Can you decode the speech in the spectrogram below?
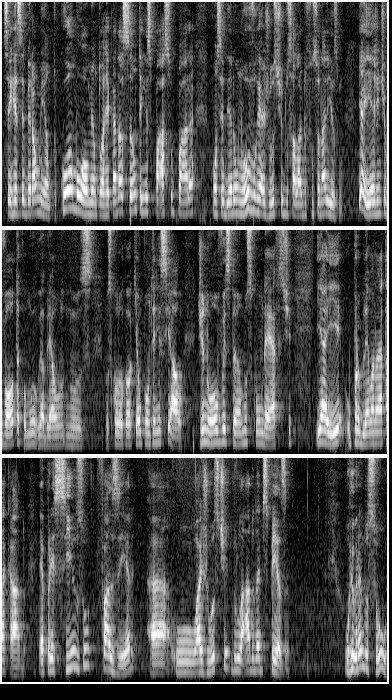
sem receber aumento. Como aumentou a arrecadação, tem espaço para conceder um novo reajuste do salário do funcionalismo. E aí a gente volta, como o Gabriel nos, nos colocou aqui, ao ponto inicial. De novo, estamos com déficit e aí o problema não é atacado. É preciso fazer uh, o ajuste do lado da despesa. O Rio Grande do Sul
